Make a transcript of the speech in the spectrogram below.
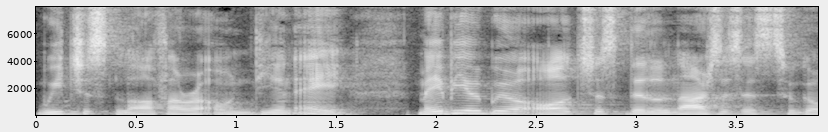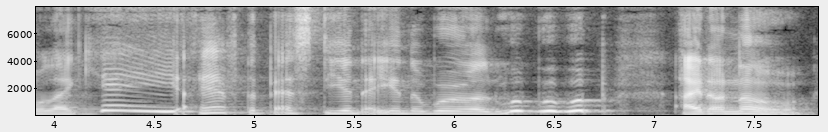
We just love our own DNA. Maybe we are all just little narcissists who go like, yay, I have the best DNA in the world, whoop, whoop, whoop. I don't know.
